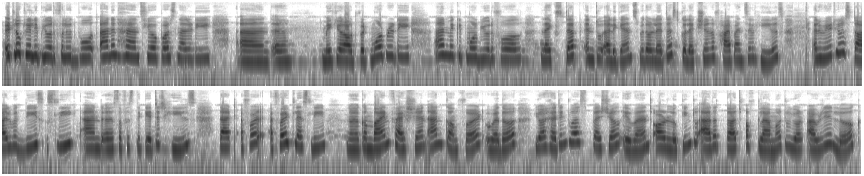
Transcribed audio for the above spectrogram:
It look really beautiful with both and enhance your personality. And uh, make your outfit more pretty and make it more beautiful. Like step into elegance with our latest collection of high pencil heels. Elevate your style with these sleek and uh, sophisticated heels that effort effortlessly uh, combine fashion and comfort. Whether you are heading to a special event or looking to add a touch of glamour to your everyday look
